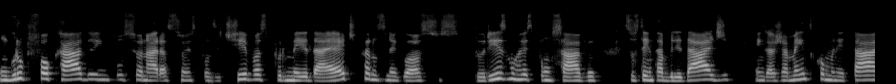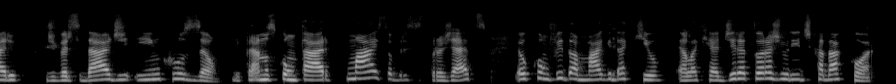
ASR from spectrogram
um grupo focado em impulsionar ações positivas por meio da ética nos negócios, turismo responsável, sustentabilidade, engajamento comunitário, diversidade e inclusão. E para nos contar mais sobre esses projetos, eu convido a Magda Kiel, ela que é a diretora jurídica da Cor.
